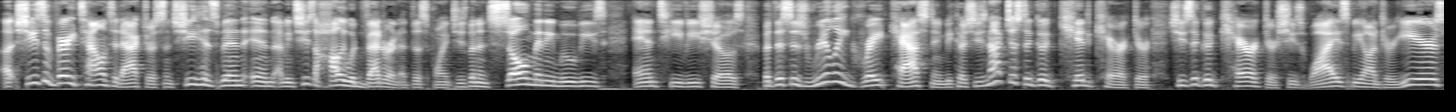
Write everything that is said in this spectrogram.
Uh, she's a very talented actress and she has been in, I mean, she's a Hollywood veteran at this point. She's been in so many movies and TV shows, but this is really great casting because she's not just a good kid character, she's a good character. She's wise beyond her years,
